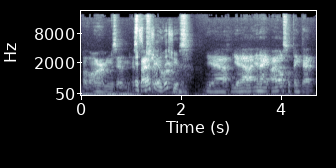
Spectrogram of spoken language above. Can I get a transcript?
of arms and Especially especially, this year. arms. Yeah, yeah, and I, I also think that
